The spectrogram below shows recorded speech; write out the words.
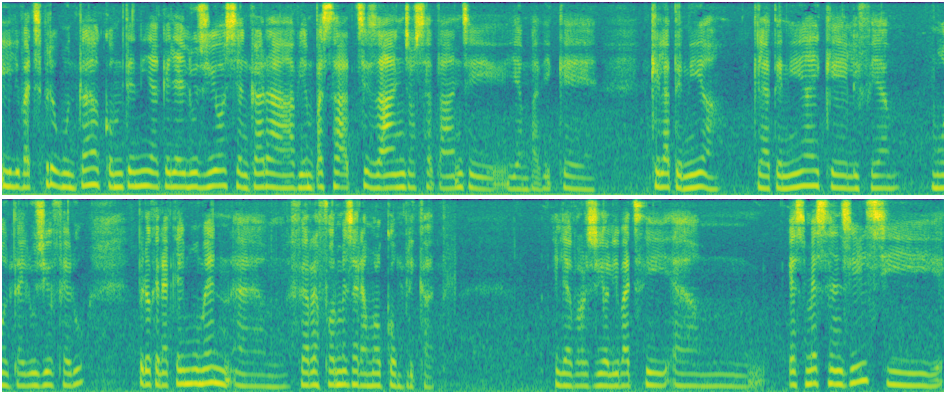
i li vaig preguntar com tenia aquella il·lusió, si encara havien passat sis anys o set anys i, i em va dir que, que la tenia, que la tenia i que li feia molta il·lusió fer-ho, però que en aquell moment eh, fer reformes era molt complicat. Llavors jo li vaig dir eh, és més senzill si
